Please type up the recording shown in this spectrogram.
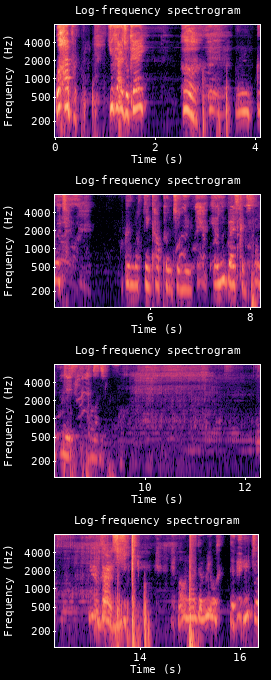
what happened? You guys okay? Oh, good. Good, nothing happened to you. Now you guys can stay here. You guys. Oh no, the real, the real intro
